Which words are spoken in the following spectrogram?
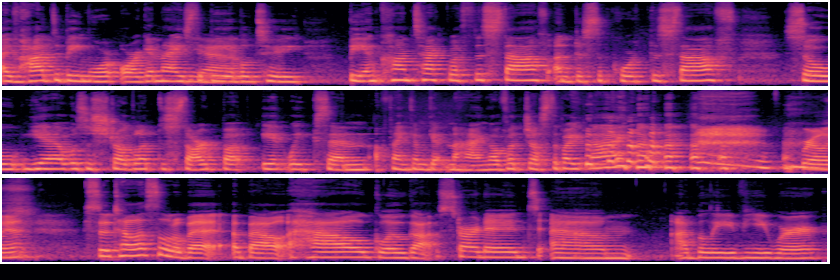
I've had to be more organized to be able to be in contact with the staff and to support the staff. So yeah, it was a struggle at the start, but eight weeks in, I think I'm getting the hang of it just about now. Brilliant. So tell us a little bit about how Glow got started. Um, I believe you were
